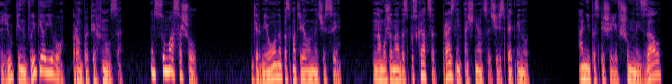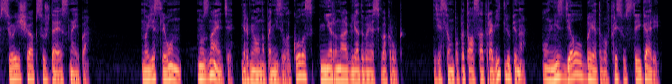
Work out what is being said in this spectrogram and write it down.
«Люпин выпил его?» – Рон поперхнулся. Он с ума сошел!» Гермиона посмотрела на часы. «Нам уже надо спускаться, праздник начнется через пять минут». Они поспешили в шумный зал, все еще обсуждая Снейпа. «Но если он... Ну, знаете...» Гермиона понизила голос, нервно оглядываясь вокруг. «Если он попытался отравить Люпина, он не сделал бы этого в присутствии Гарри».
